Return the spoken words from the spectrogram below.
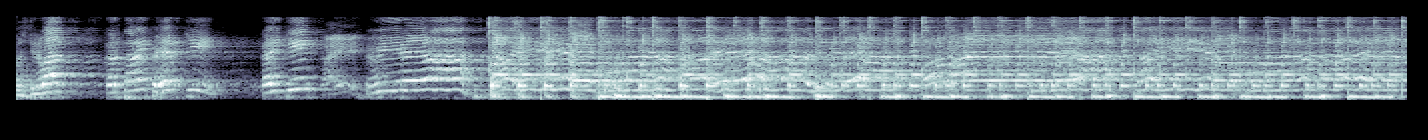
आशीर्वाद करताना भेट की? काही. की काही वीरे Thank you.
